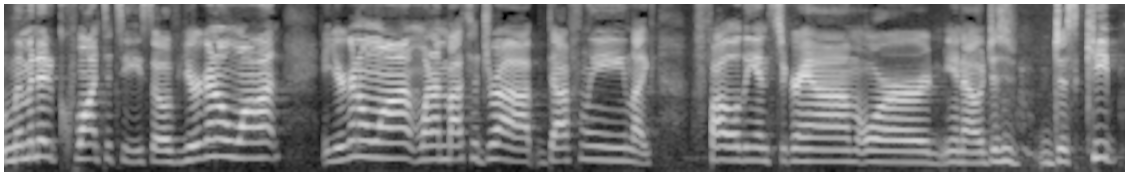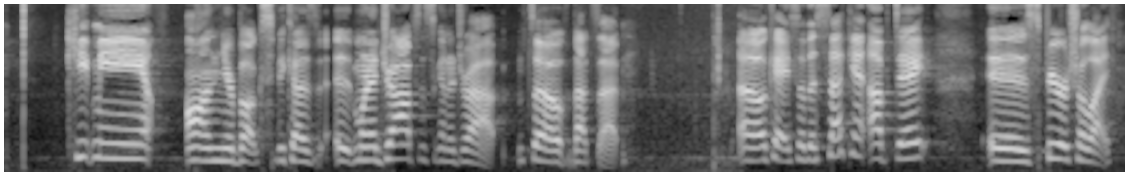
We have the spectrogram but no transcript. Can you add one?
limited quantity. So if you're gonna want you're gonna want what I'm about to drop, definitely like follow the Instagram or you know just just keep keep me on your books because it, when it drops, it's going to drop. So that's that. Uh, okay, so the second update is spiritual life.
